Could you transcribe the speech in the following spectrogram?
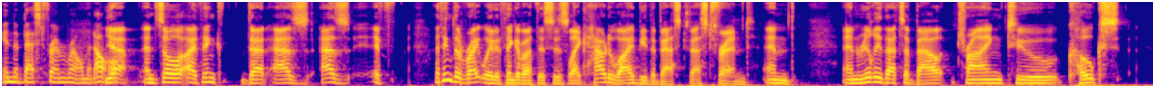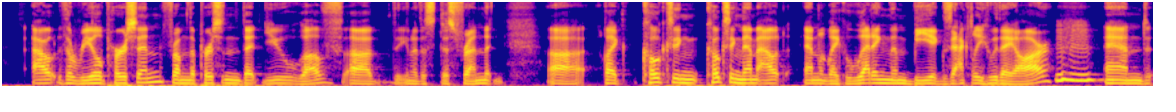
in the best friend realm at all. Yeah. And so I think that as, as if, I think the right way to think about this is like, how do I be the best best friend? And, and really that's about trying to coax out the real person from the person that you love, uh, you know, this this friend that, uh, like coaxing coaxing them out and like letting them be exactly who they are, mm-hmm. and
